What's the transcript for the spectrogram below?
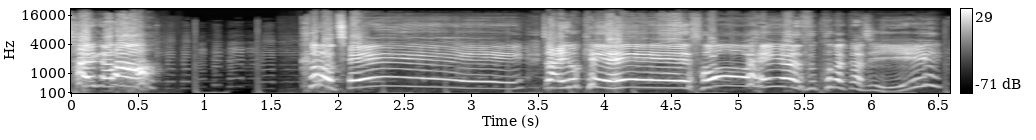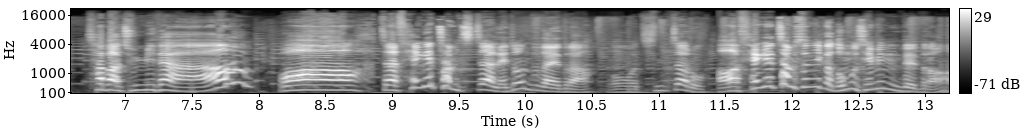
잘 가라! 그렇지! 자 이렇게 해서 헤이안 스쿠나까지 잡아줍니다 와 진짜 세계참 진짜 레전드다 얘들아. 어 진짜로. 아 세계참 쓰니까 너무 재밌는데 얘들아.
